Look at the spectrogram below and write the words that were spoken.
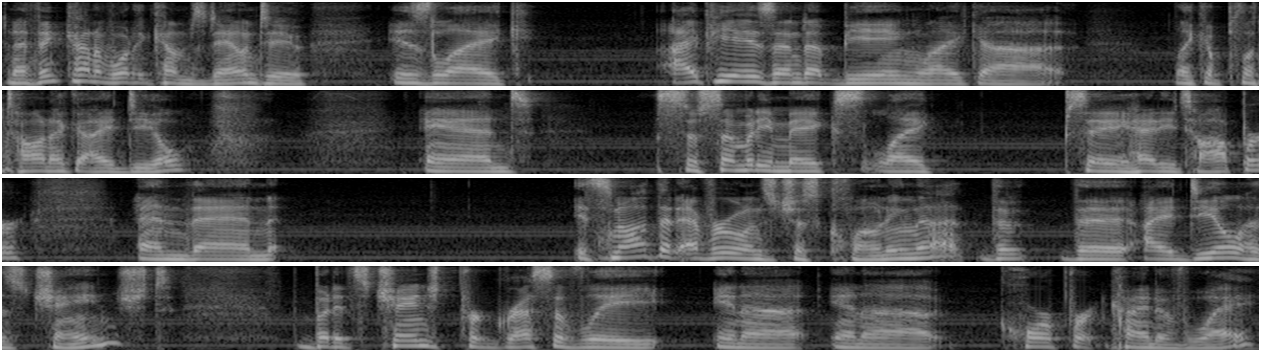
And I think kind of what it comes down to is like IPAs end up being like a, like a platonic ideal. and so somebody makes like say heady topper and then it's not that everyone's just cloning that. The the ideal has changed but it's changed progressively in a in a corporate kind of way.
